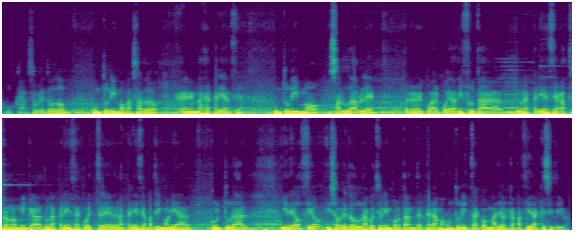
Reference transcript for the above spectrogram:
Va a buscar sobre todo un turismo basado en las experiencias, un turismo saludable, pero en el cual pueda disfrutar de una experiencia gastronómica, de una experiencia ecuestre, de la experiencia patrimonial, cultural y de ocio, y sobre todo una cuestión importante, esperamos un turista con mayor capacidad adquisitiva.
